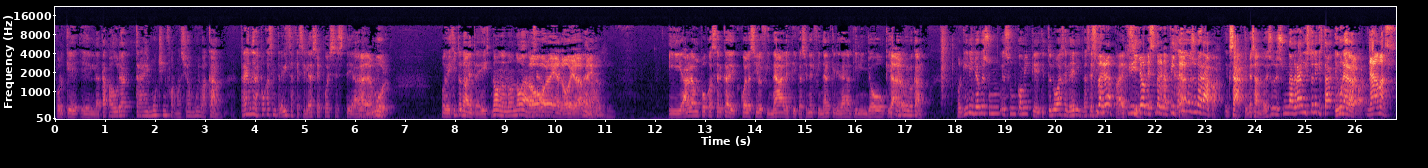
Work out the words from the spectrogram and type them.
Porque eh, la tapa dura trae mucha información muy bacán. Trae una de las pocas entrevistas que se le hace pues este a Alan Moore. O viejito no da entrevista. No, no, no, no. No, o sea, ahora ya no, ya bueno. Y habla un poco acerca de cuál ha sido el final, la explicación del final que le dan a Killing Joke, que Claro. es muy bacán. Porque Killing Joke es un, es un cómic que, que tú lo vas a leer y vas a Es decir... una grapa, aquí Sí. yo que es una Killing Joke grapita. es una grapa, exacto, empezando. Eso es una gran historia que está en una grapa. Nada más.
